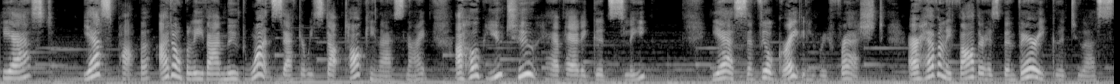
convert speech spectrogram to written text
he asked. Yes, Papa. I don't believe I moved once after we stopped talking last night. I hope you too have had a good sleep. Yes, and feel greatly refreshed. Our Heavenly Father has been very good to us.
